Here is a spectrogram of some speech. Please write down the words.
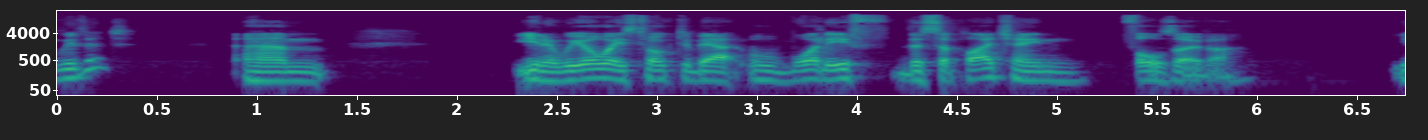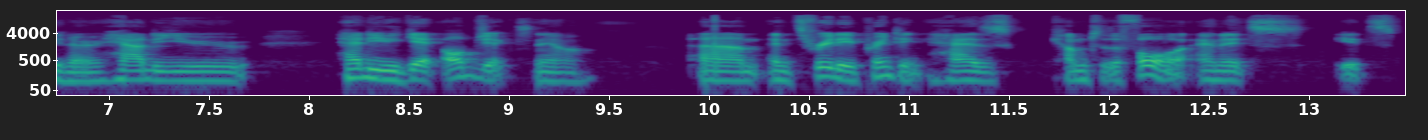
with it. Um, you know, we always talked about, well, what if the supply chain falls over? You know, how do you how do you get objects now? Um, and 3D printing has come to the fore, and it's it's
